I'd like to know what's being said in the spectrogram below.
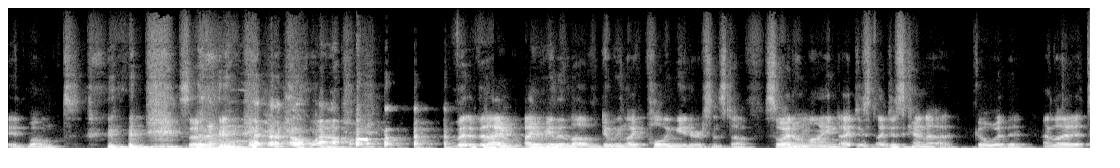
it won't so oh wow. but but i i really love doing like polymeters and stuff so i don't mind i just i just kind of go with it i let it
